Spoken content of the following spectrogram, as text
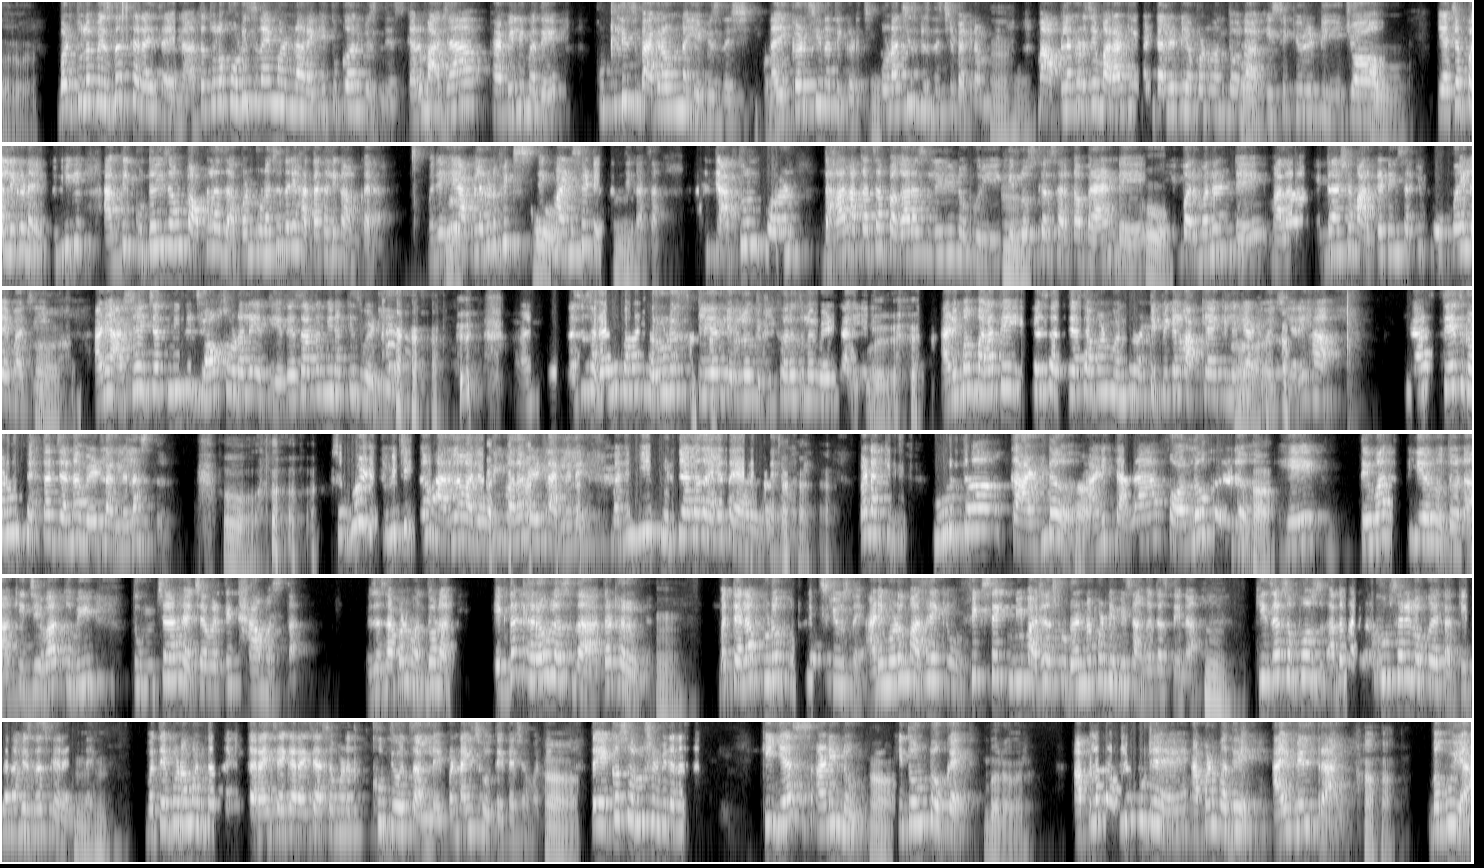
बट तुला बिझनेस करायचा आहे ना तर तुला कोणीच नाही म्हणणार आहे की तू कर बिझनेस कारण माझ्या फॅमिलीमध्ये कुठलीच बॅकग्राऊंड नाहीये बिझनेसची ना इकडची ना तिकडची. कोणाचीच बिझनेसची बॅकग्राऊंड नाही. मग आपल्याकडे जे मराठी मेंटॅलिटी आपण म्हणतो ना हो. की सिक्युरिटी जॉब याच्या पलीकडे आहे तुम्ही अगदी कुठेही जाऊन टॉपला जा पण कोणाच्या तरी हाताखाली काम करा म्हणजे हे. आपल्याकडे फिक्स हो. एक माइंडसेट आहे प्रत्येकाचा आणि त्यातून पण दहा लाखाचा पगार असलेली नोकरी. किर्लोस्कर सारखा ब्रँड आहे हो. परमनंट आहे मला इंटरनॅशनल मार्केटिंग सारखी प्रोफाईल आहे माझी हा. आणि अशा ह्याच्यात मी ते जॉब सोडायला येते त्याचा अर्थ मी नक्कीच वेडी आहे आणि असं सगळ्यांनी मला ठरवूनच क्लिअर केलेलं होतं की खरं तुला वेळ लागलेली. बरं आणि मग मला ते आपण म्हणतो टिपिकल वाक्य ऐकलेली हा. आठवायची अरे हा तेच घडवू शकतात ज्यांना वेळ लागलेला असतं हो सो गुड तुम्ही चिक्का मारला माझ्यावरती की मला वेळ लागलेलं आहे म्हणजे मी पुढच्याला जायला तयार आहे त्याच्यामध्ये पण नक्कीच मुहूर्त काढणं. आणि त्याला फॉलो करणं हा. तेव्हा क्लिअर होतं ना की जेव्हा तुम्ही तुमच्या ह्याच्यावरती ठाम असता जसं आपण म्हणतो ना एकदा ठरवलंच ना तर ठरवलं. मग त्याला पुढे कुठले एक्सक्यूज नाही आणि म्हणून माझा एक फिक्स एक मी माझ्या स्टुडंटना पण नेहमी सांगत असते ना. की जर सपोज आता माझ्याकडे खूप सारे लोक येतात की त्यांना बिझनेस करायचा आहे. मग ते पुन्हा म्हणतात ना की करायचंय करायचंय असं म्हणत खूप दिवस चाललंय पण नाहीच होते त्याच्यामध्ये. तर एकच सोल्युशन मी त्यांना सांगते की येस आणि नो हा. दोन टोकं आहेत. बरोबर. आपला प्रॉब्लेम कुठे आहे? आपण मध्ये. आय विल ट्राय बघूया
